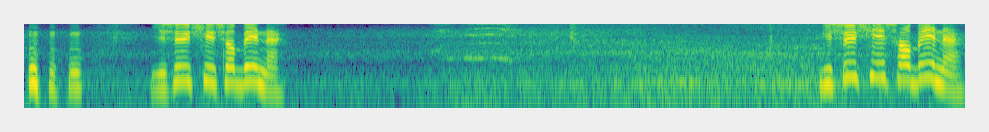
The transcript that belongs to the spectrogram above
Je zusje is al binnen. Je zusje is al binnen.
